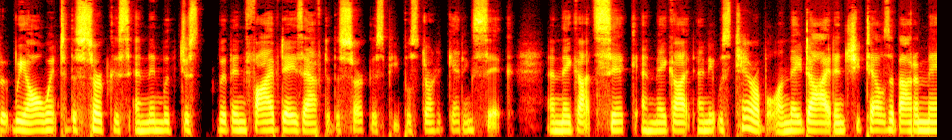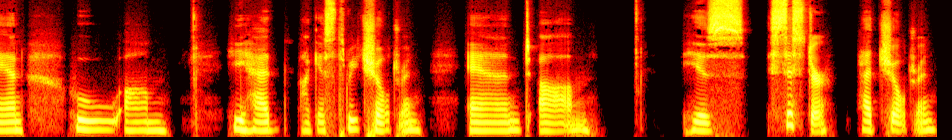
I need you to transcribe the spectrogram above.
that we all went to the circus and then with just within five days after the circus people started getting sick. And they got sick and they got and it was terrible and they died. And she tells about a man who um, he had i guess three children and um, his sister had children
